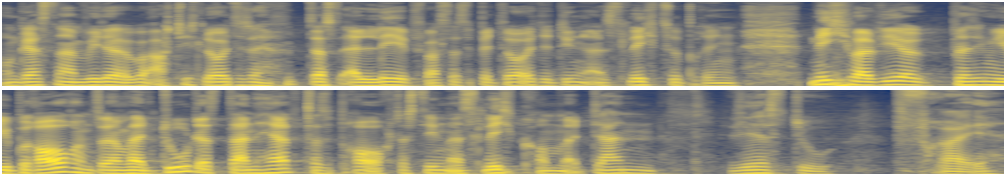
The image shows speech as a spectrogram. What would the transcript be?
Und gestern haben wieder über 80 Leute das erlebt, was das bedeutet, Dinge ans Licht zu bringen. Nicht, weil wir das irgendwie brauchen, sondern weil du, das dein Herz das braucht, dass Dinge ans Licht kommen. Dann wirst du frei.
